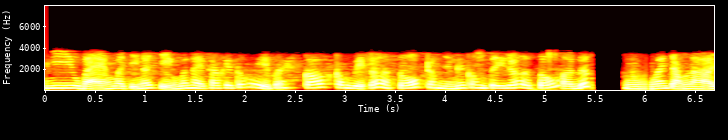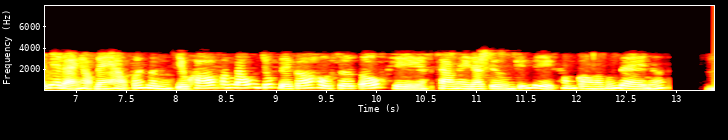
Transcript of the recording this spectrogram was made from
nhiều bạn mà chị nói chuyện bên này sau khi tốt nghiệp ấy có công việc rất là tốt trong những cái công ty rất là tốt ở Đức quan trọng là ở giai đoạn học đại học với mình chịu khó phấn đấu một chút để có hồ sơ tốt thì sau này ra trường kiếm việc không còn là vấn đề nữa Ừ,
